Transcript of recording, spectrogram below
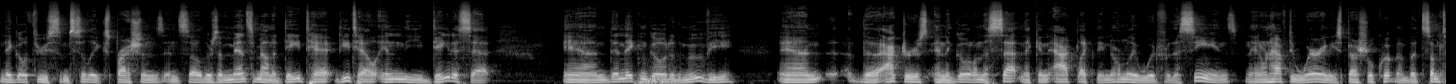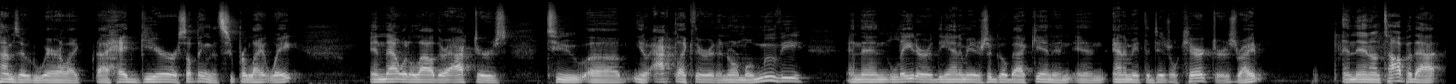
and they go through some silly expressions. And so there's immense amount of data detail in the data set. And then they can go to the movie and the actors and then go on the set and they can act like they normally would for the scenes. And they don't have to wear any special equipment, but sometimes they would wear like a headgear or something that's super lightweight. And that would allow their actors to uh, you know act like they're in a normal movie. And then later the animators would go back in and, and animate the digital characters, right? And then on top of that,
